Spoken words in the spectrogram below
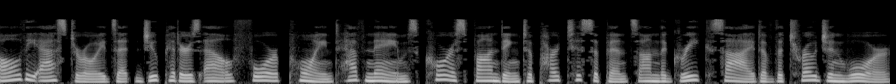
All the asteroids at Jupiter's L4 point have names corresponding to participants on the Greek side of the Trojan War,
